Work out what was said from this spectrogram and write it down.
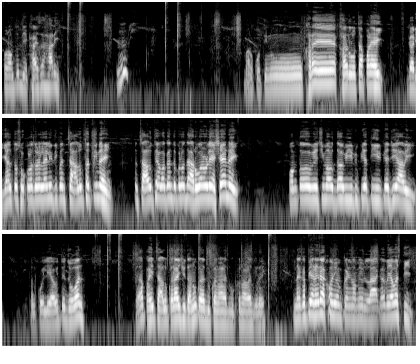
પણ આમ તો દેખાય છે સારી મારું કોતીનું ખરેખર લોચા પડ્યા હઈ ઘડિયાળ તો છોકરો જોડે લઈ લીધી, પણ ચાલુ થતી નહીં. ચાલુ થયા વગર તો પેલો દારૂવાળો લેશે નહીં. આમ તો વેચી મારું દસ વીસ રૂપિયા, ત્રીસ રૂપિયા જે આવી. પણ કોઈ લે આવી તો જોવા ને પછી ચાલુ કરાવીશું. તાનું કરે દુકાનવાળા દુકાનવાળા જોડે. ના કે પહેરે રાખવાની એમ કરીને અમે લાગે. વ્યવસ્થિત.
